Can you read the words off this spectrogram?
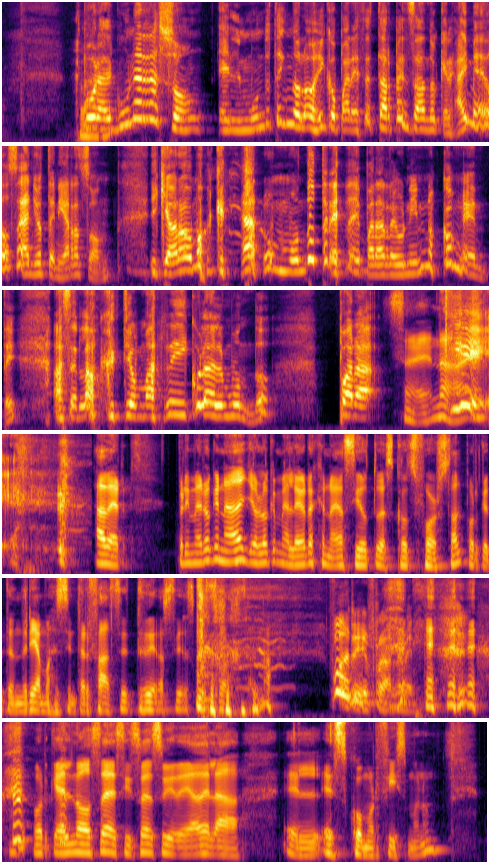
Claro. Por alguna razón, el mundo tecnológico parece estar pensando que el Jaime de 12 años tenía razón y que ahora vamos a crear un mundo 3D para reunirnos con gente, hacer la cuestión más ridícula del mundo para... Sí, nada. ¿Qué? A ver, primero que nada, yo lo que me alegro es que no haya sido tu Scott Forstall, porque tendríamos esa interfaz si tuviera sido Scott Forstall, ¿no? Podría, probablemente. porque él no se deshizo de su idea de la el escomorfismo, ¿no?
